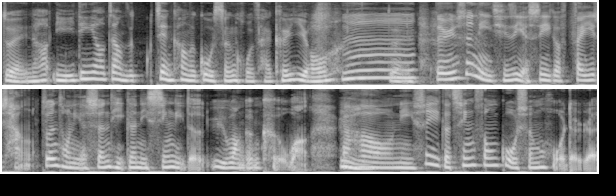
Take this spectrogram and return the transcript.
对，然后你一定要这样子健康的过生活才可以哦。嗯，对，等于是你其实也是一个非常遵从你的身体跟你心里的欲望跟渴望，然后你是一个轻松过生活的人。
